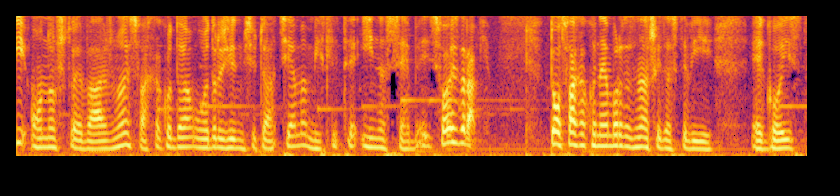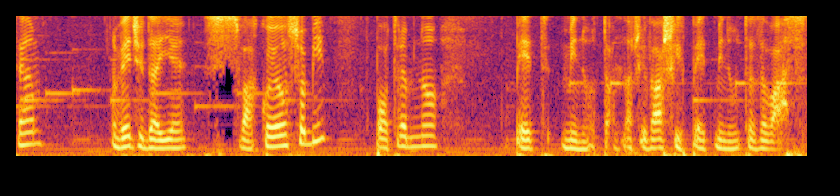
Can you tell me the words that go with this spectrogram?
I ono što je važno je svakako da u određenim situacijama mislite i na sebe i svoje zdravlje. To svakako ne mora da znači da ste vi egoista, već da je svakoj osobi potrebno 5 minuta, znači vaših 5 minuta za vas.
